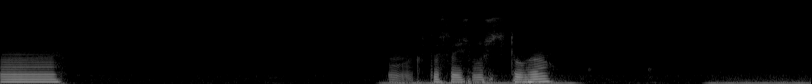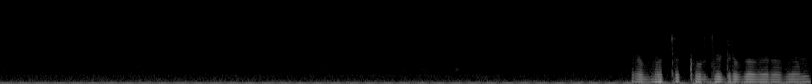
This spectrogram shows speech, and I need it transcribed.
mm, dostaliśmy już stówę? Roboty kurde drogowe robią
